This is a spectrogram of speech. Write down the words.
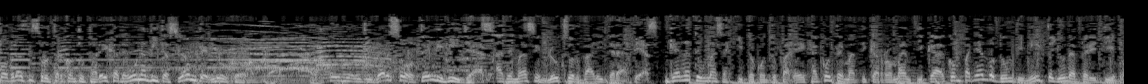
podrás disfrutar con tu pareja de una habitación de lujo. En el diverso Hotel y Villas, además en Luxur Bar y Terapias, gánate un masajito con tu pareja con temática romántica acompañado de un vinito y un aperitivo.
